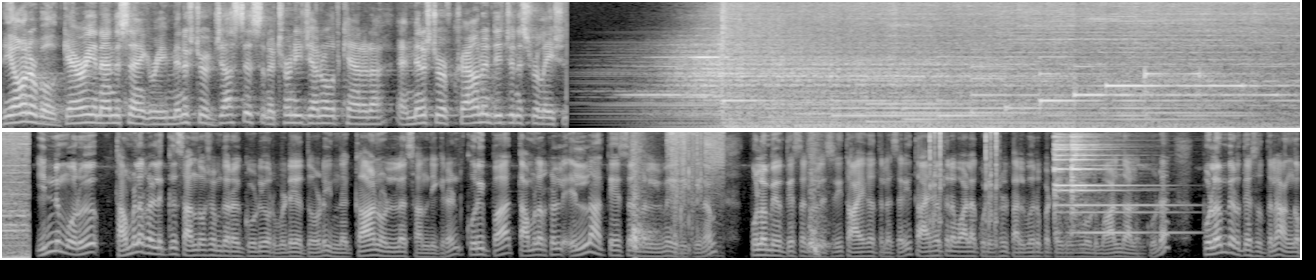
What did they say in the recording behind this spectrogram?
The Honourable Gary Anandasangri, Minister of Justice and Attorney General of Canada, and Minister of Crown Indigenous Relations. தமிழர்களுக்கு சந்தோஷம் தரக்கூடிய ஒரு விடயத்தோடு இந்த காணொலியில் சந்திக்கிறேன். குறிப்பாக தமிழர்கள் எல்லா தேசங்களிலுமே இருக்கணும் புலம்பெயர் தேசங்களில் சரி தாயகத்தில் சரி தாயகத்தில் வாழக்கூடியவர்கள் பல்வேறுபட்ட இனங்களோடு வாழ்ந்தாலும் கூட புலம்பெயர் தேசத்தில் அங்கே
